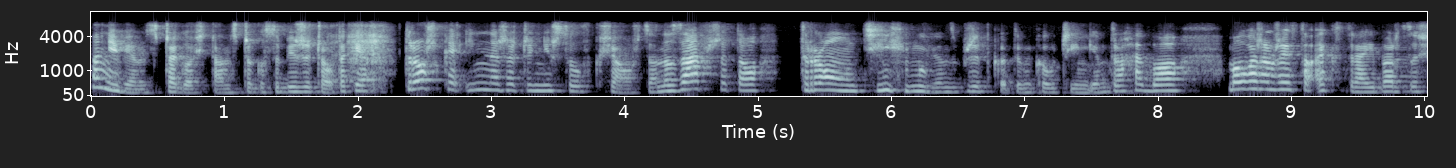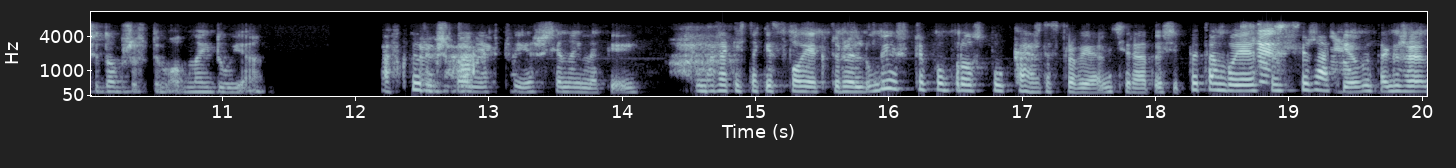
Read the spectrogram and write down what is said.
no nie wiem, z czegoś tam, z czego sobie życzą. Takie troszkę inne rzeczy niż są w książce. No zawsze to trąci, mówiąc brzydko, tym coachingiem trochę, bo, bo uważam, że jest to ekstra i bardzo się dobrze w tym odnajduję. A w których szkoleniach czujesz się najlepiej? Masz jakieś takie swoje, które lubisz, czy po prostu każde sprawiają Ci radość? Pytam, bo ja jestem świeżakiem, także...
